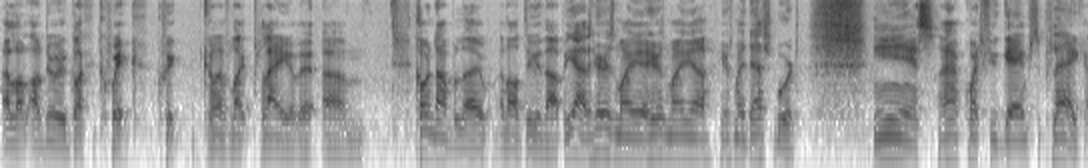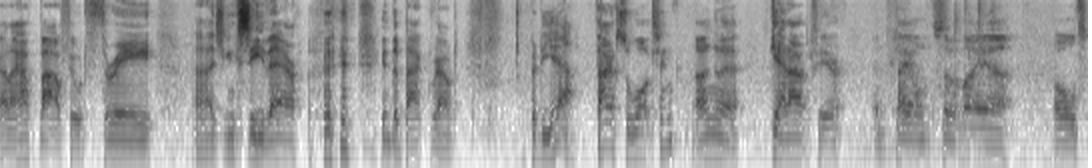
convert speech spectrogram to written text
I'll, I'll, do a, like a quick, quick kind of like play of it. Um, comment down below and I'll do that. But yeah, here's my uh, here's my uh, here's my dashboard. Yes, I have quite a few games to play, and I have Battlefield 3, uh, as you can see there in the background. But yeah, thanks for watching. I'm gonna get out of here and play on some of my uh, old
